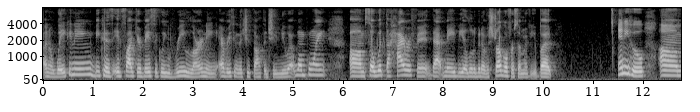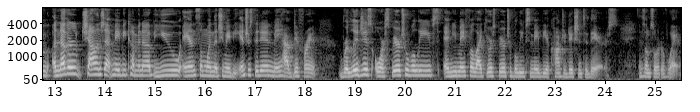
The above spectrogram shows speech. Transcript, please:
an awakening because it's like you're basically relearning everything that you thought that you knew at one point. Um, so with the Hierophant, that may be a little bit of a struggle for some of you, but anywho um, another challenge that may be coming up you and someone that you may be interested in may have different religious or spiritual beliefs, and you may feel like your spiritual beliefs may be a contradiction to theirs in some sort of way.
